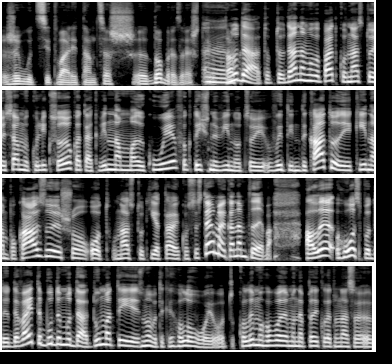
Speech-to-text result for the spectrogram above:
живуть ці тварі там. Це ж е, добре, зрештою. Е, так? Ну да, тобто в даному випадку в нас той самий кулік сорока, так він нам маркує. Фактично, він оцей вид індикатор, який нам показує, що от у нас тут є та екосистема, яка нам треба. Але господи, давайте будемо да думати знову таки головою. От коли ми говоримо, наприклад, у нас е,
